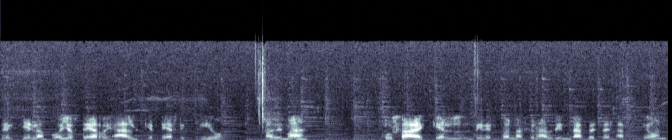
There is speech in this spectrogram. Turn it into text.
de que el apoyo sea real, que sea efectivo. Además, tú sabes que el director nacional de INDAP es de la región,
